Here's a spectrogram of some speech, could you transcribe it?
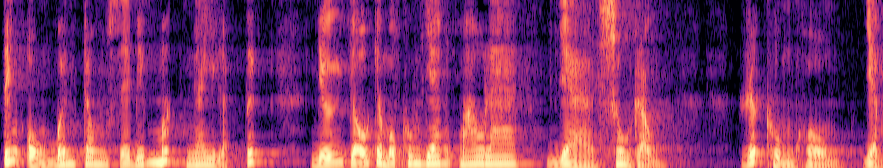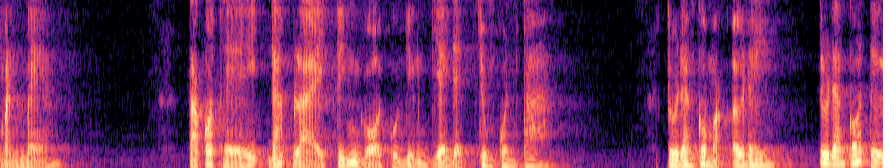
Tiếng ồn bên trong sẽ biến mất ngay lập tức, nhường chỗ cho một không gian bao la và sâu rộng, rất hùng hồn và mạnh mẽ. Ta có thể đáp lại tiếng gọi của những vẻ đẹp chung quanh ta. Tôi đang có mặt ở đây, tôi đang có tự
